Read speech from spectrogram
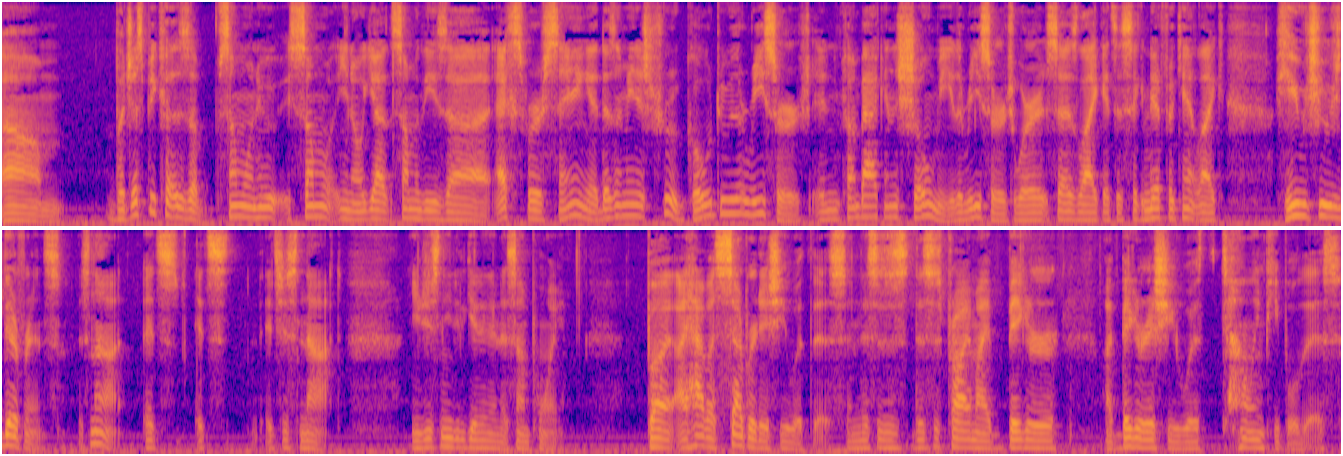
um, but just because of someone who some you know got some of these uh, experts saying it doesn't mean it's true. Go do the research and come back and show me the research where it says like it's a significant like huge huge difference. It's not. It's it's it's just not. You just need to get in at some point. But I have a separate issue with this, and this is this is probably my bigger my bigger issue with telling people this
